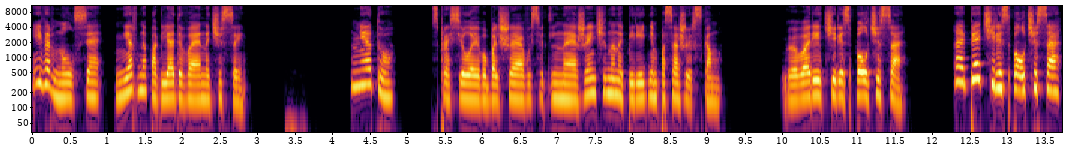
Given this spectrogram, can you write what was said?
и вернулся, нервно поглядывая на часы. «Нету», — спросила его большая высветленная женщина на переднем пассажирском. «Говорит, через полчаса». «Опять через полчаса?»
